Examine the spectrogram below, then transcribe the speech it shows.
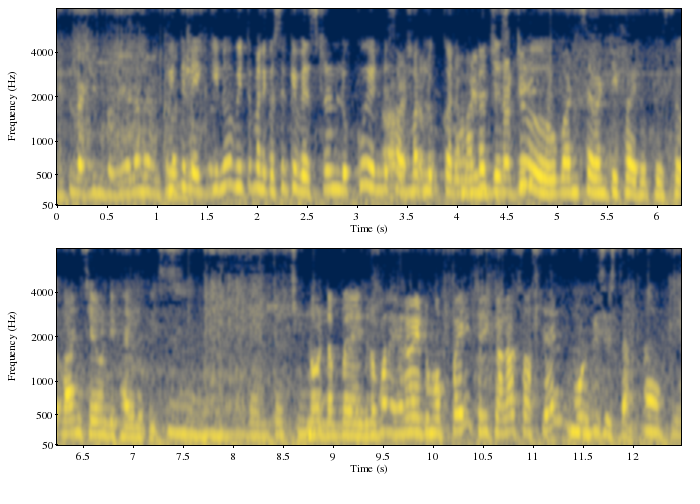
విత్ లెగ్గిన్ విత్ మనకి వచ్చరికి western look and summer look అనమాట. Just one seventy five rupees. One seventy five rupees నూట డెబ్బై ఐదు రూపాయలు ఇరవై టు ముప్పై త్రీ కలర్స్ వస్తే మూడు పీస్ ఇస్తాను. ఓకే.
